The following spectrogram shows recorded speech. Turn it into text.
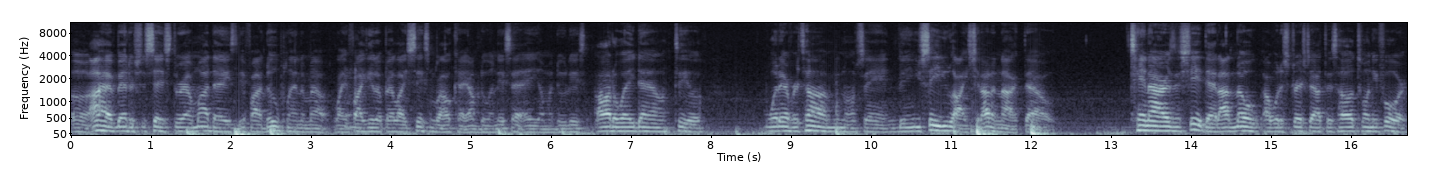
uh, I have better success throughout my days if I do plan them out. Like, if I get up at like 6, I'm like, okay, I'm doing this at 8, I'm to do this all the way down till whatever time, you know what I'm saying? Then you see, you like, shit, I done knocked out 10 hours of shit that I know I would have stretched out this whole 24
